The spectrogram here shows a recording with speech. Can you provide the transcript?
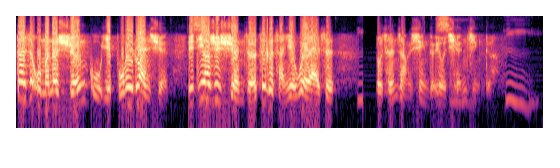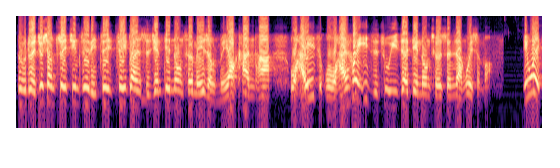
但是我们的选股也不会乱选，一定要去选择这个产业未来是有成长性的、有前景的，嗯，对不对？就像最近这里这这一段时间，电动车没什么人要看它，我还一直我还会一直注意在电动车身上，为什么？因为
